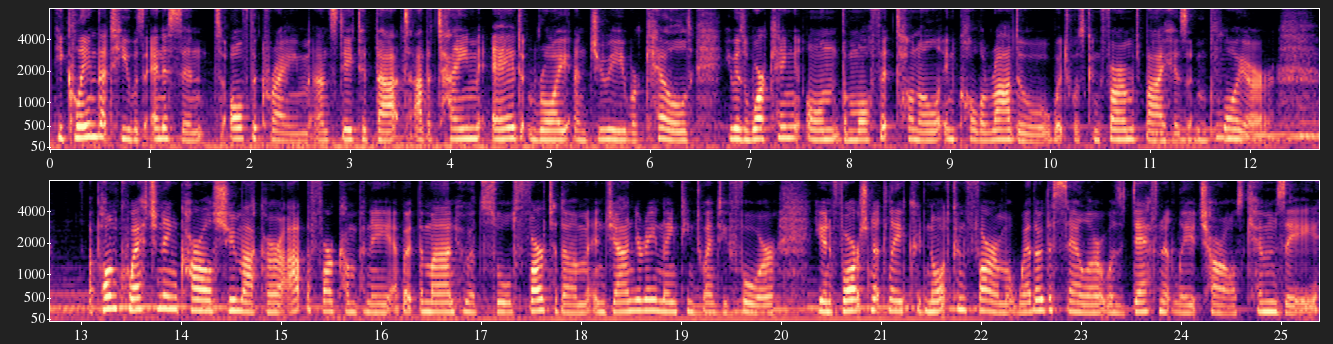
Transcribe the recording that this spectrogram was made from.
He claimed that he was innocent of the crime and stated that at the time Ed, Roy, and Dewey were killed, he was working on the Moffat Tunnel in Colorado, which was confirmed by his employer. Upon questioning Carl Schumacher at the fur company about the man who had sold fur to them in January 1924, he unfortunately could not confirm whether the seller was definitely Charles Kimzey.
